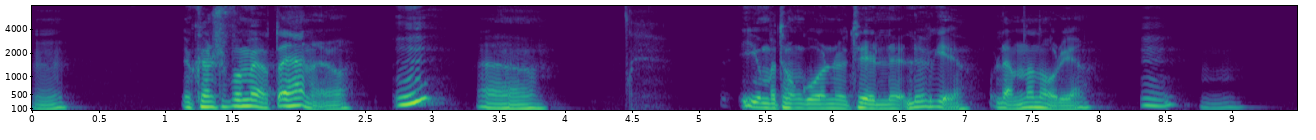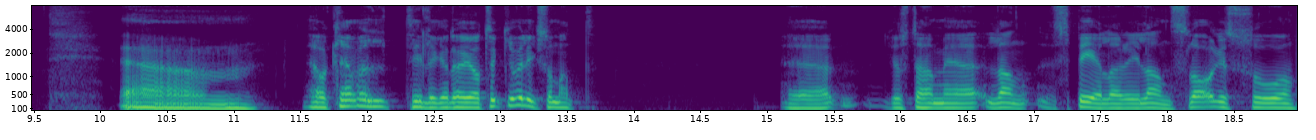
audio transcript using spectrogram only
mm. Du kanske får möta henne då? Mm. Eh, I och med att hon går nu till Lugi och lämnar Norge. Mm. Ehm, Jag kan väl tillägga det, jag tycker väl liksom att eh, just det här med land, spelare i landslaget så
